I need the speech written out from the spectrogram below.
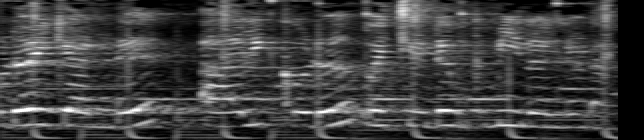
ഒരു വയ്ക്കാണ്ട് ആലിക്കൂട് വെച്ചിട്ട് നമുക്ക് മീനെല്ലാം പിന്നെ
